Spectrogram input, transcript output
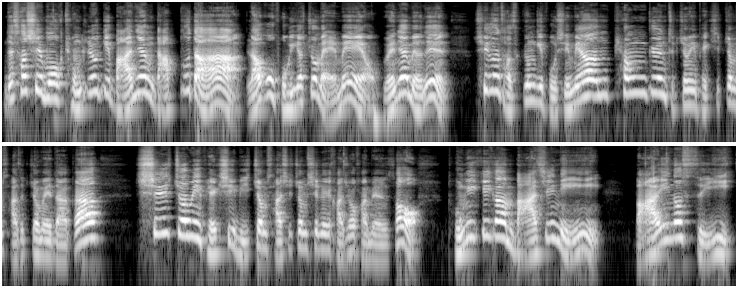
근데 사실 뭐 경기력이 마냥 나쁘다라고 보기가 좀 애매해요. 왜냐면은 최근 5경기 보시면 평균 득점이 110.4득점에다가 실점이 112.4실점씩을 가져가면서 동일기간 마진이 마이너스 2.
